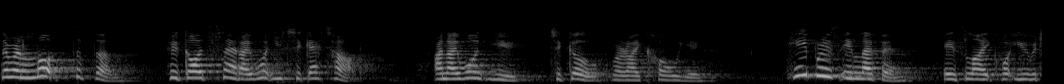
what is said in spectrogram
There were lots of them who God said, I want you to get up and I want you to go where I call you. Hebrews 11 is like what you would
